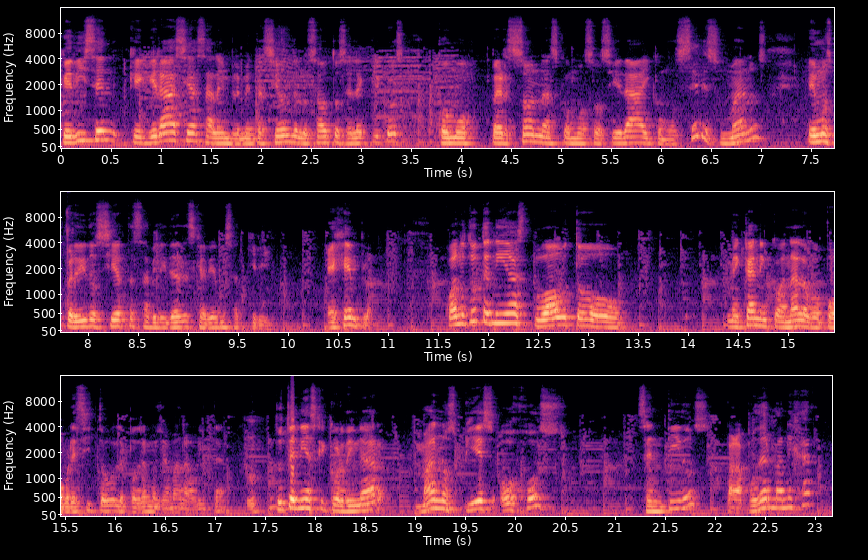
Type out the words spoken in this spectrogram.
que dicen que gracias a la implementación de los autos eléctricos, como personas, como sociedad y como seres humanos, hemos perdido ciertas habilidades que habíamos adquirido. Ejemplo, cuando tú tenías tu auto mecánico análogo pobrecito, le podremos llamar ahorita. Tú tenías que coordinar manos, pies, ojos, sentidos para poder manejar.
